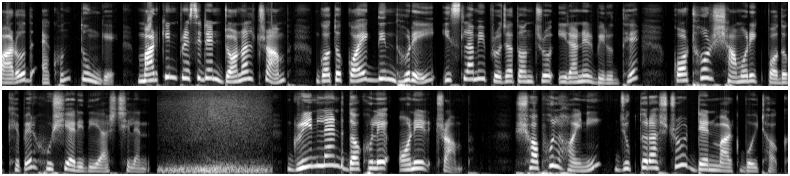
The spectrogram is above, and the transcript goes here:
পারদ এখন তুঙ্গে। মার্কিন প্রেসিডেন্ট ডোনাল্ড ট্রাম্প গত কয়েকদিন ধরেই ইসলামী প্রজাতন্ত্র ইরানের বিরুদ্ধে কঠোর সামরিক পদক্ষেপের হুঁশিয়ারি দিয়ে আসছিলেন। গ্রিনল্যান্ড দখলে অনের ট্রাম্প। সফল হয়নি যুক্তরাষ্ট্র ডেনমার্ক বৈঠক।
